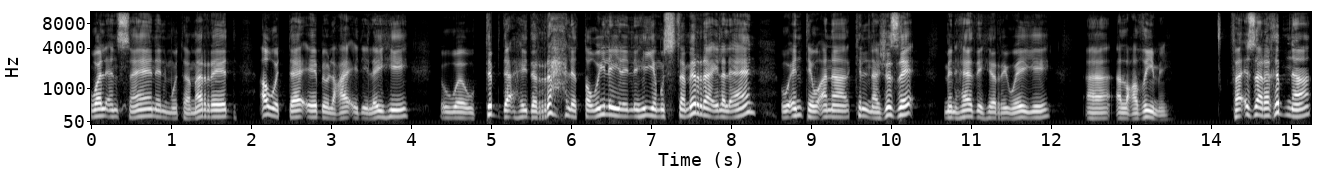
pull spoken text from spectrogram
والإنسان المتمرد أو التائب والعائد إليه وبتبدأ هيدي الرحلة الطويلة اللي هي مستمرة إلى الآن وأنت وأنا كلنا جزء من هذه الرواية آه، العظيمة. فإذا رغبنا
